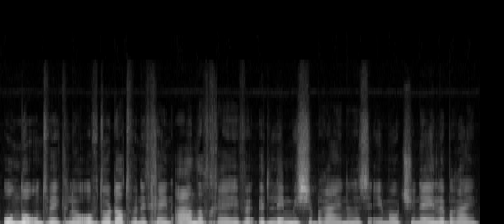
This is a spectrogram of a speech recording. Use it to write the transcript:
onderontwikkelen of doordat we het geen aandacht geven, het limbische brein, dat is het emotionele brein.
